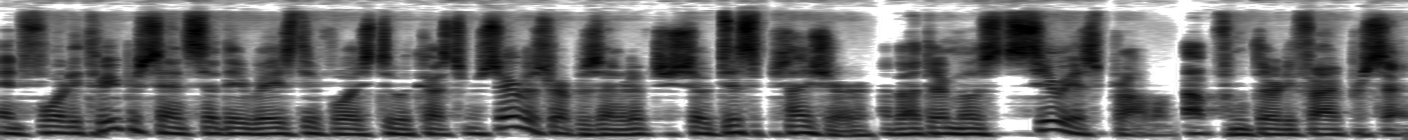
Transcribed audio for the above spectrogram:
And 43% said they raised their voice to a customer service representative to show displeasure about their most serious problem, up from 35%.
